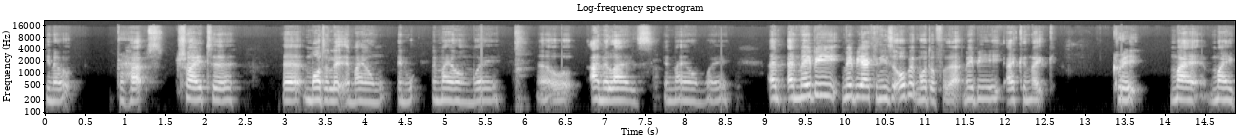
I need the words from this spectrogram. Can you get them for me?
you know, perhaps tried to uh, model it in my own in in my own way, uh, or analyze in my own way, and and maybe maybe I can use the orbit model for that. Maybe I can like create my my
